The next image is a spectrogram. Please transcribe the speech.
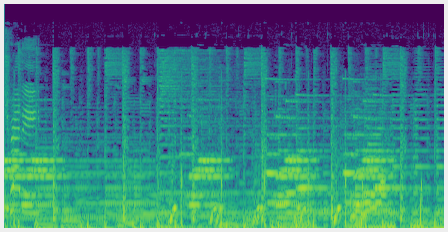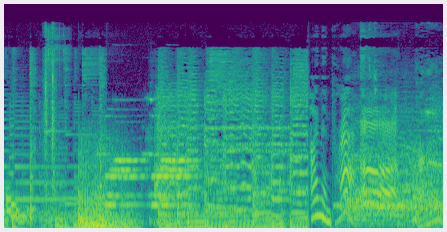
much ready. I'm impressed. Ah.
